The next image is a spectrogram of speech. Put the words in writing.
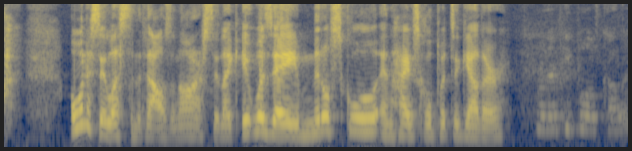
I want to say less than a thousand, honestly. Like it was a middle school and high school put together. Were there people of color?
